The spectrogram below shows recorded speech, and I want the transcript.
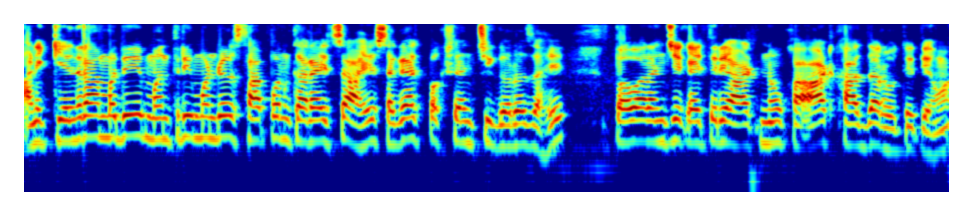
आणि केंद्रामध्ये मंत्रिमंडळ स्थापन करायचं आहे सगळ्याच पक्षांची गरज आहे. पवारांचे काहीतरी आठ नऊ खा आठ खासदार होते तेव्हा.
